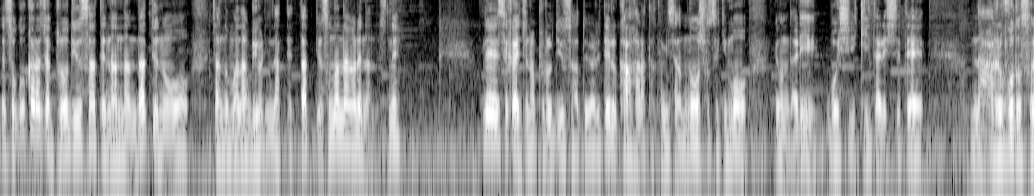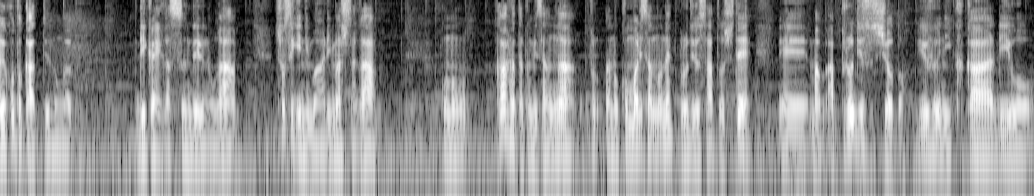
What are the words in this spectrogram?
でそこからじゃあプロデューサーって何なんだっていうのをちゃんと学ぶようになってったっていうそんな流れなんですね。で世界一のプロデューサーと言われている川原卓巳さんの書籍も読んだり Voicy 聞いたりしててなるほどそういうことかっていうのが理解が進んでいるのが書籍にもありましたがこの川原卓巳さんがあのこんまりさんのねプロデューサーとして、えー、まあ、プロデュースしようというふうに関わりを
